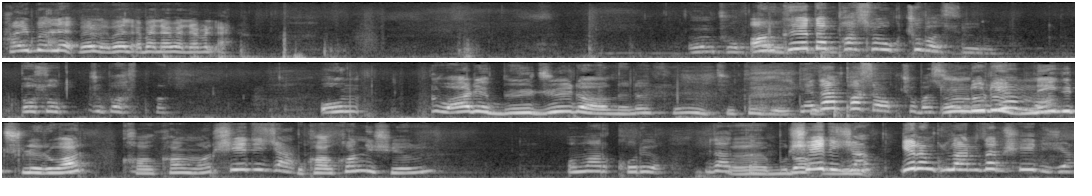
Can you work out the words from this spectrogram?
Hayır böyle böyle böyle böyle böyle böyle. Oğlum çok Arkaya da pas okçu basıyorum. Pas okçu bas bas. Oğlum var ya büyücüyü de al neden? Çünkü. Neden pas okçu basıyorum? Dur biliyor musun? ne güçleri var? Kalkan Bir var. şey diyeceğim. Bu kalkan ne işe yarıyor? Onlar koruyor. Bir dakika. Ee, bu bir da- şey bu- diyeceğim. Gelin kulağınıza bir şey diyeceğim.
